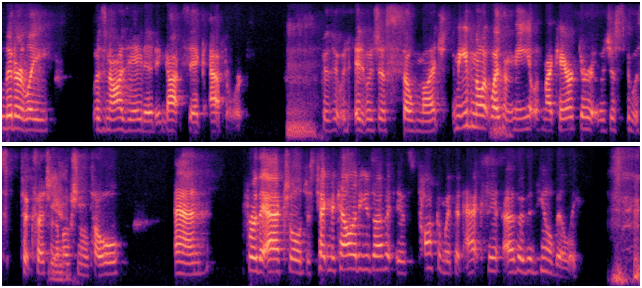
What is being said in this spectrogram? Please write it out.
literally was nauseated and got sick afterwards Mm, because it was it was just so much. I mean, even though it wasn't me, it was my character. It was just it was took such an Yeah. emotional toll. And for the actual just technicalities of it, is talking with an accent other than hillbilly. I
